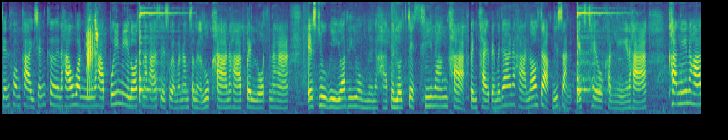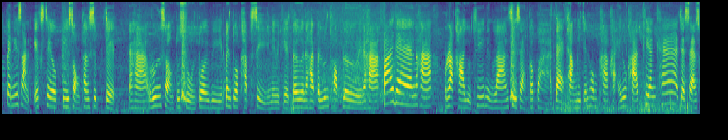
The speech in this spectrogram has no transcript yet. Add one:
เจนคมค่ะอีกเช่นเคยนะคะ วันนี้นะคะ ปุ้ยมีรถนะคะสวยๆมานำเสนอลูกค้านะคะ เป็นรถนะคะ SUV ยอดนิยมเลยนะคะ เป็นรถ 7 ที่นั่งค่ะ เป็นใครไปไม่ได้นะคะ นอกจากนิสสัน X-Trail คันนี้นะคะ คันนี้นะคะเป็นนิสสัน x อ e l ปี 2017 นะคะ รุ่น 2.0 ตัว V เป็นตัวขับ4 Navigator นะคะ เป็นรุ่นท็อปเลยนะคะ ป้ายแดงนะคะ ราคาอยู่ที่ 1 ล้าน4แสนกว่า แต่ทางมีเจนโฮมคาขายให้ลูกค้าเพียงแค่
